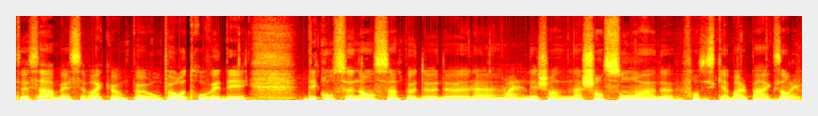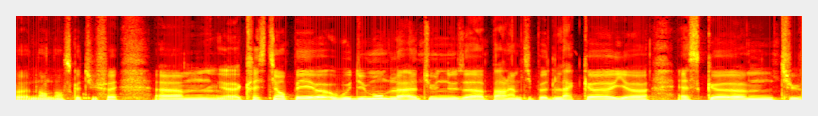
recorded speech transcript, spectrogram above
C'est ça, mais c'est vrai qu'on peut on peut retrouver des des consonances un peu de, de la, ouais. des chan la chanson de Francis Cabrel par exemple oui. dans, dans ce que tu fais. Euh, Christian P, au bout du monde, là, tu nous as parlé un petit peu de l'accueil. Est-ce que euh, tu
